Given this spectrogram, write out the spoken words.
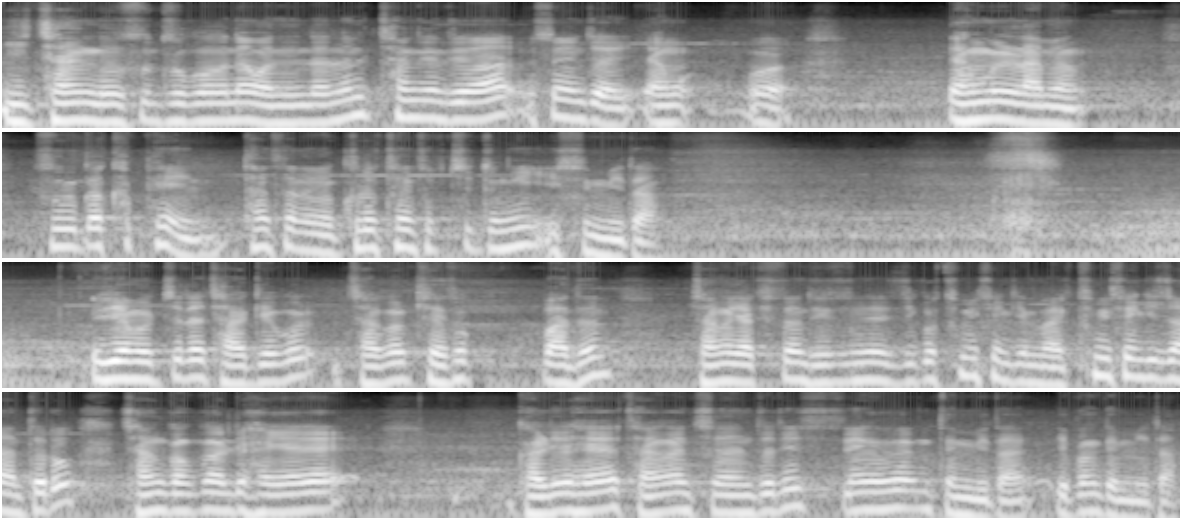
이 장누수 증후군의 원인은 창정제와 수면제, 약, 뭐, 약물 남용, 술과 카페인, 탄산음료, 글루텐 섭취 등이 있습니다. 유해물질의 자극을 자극을 계속 받은 장을 약해서 느슨해지고 틈이 생기면 틈이 생기지 않도록 장 건강 관리해야 관리를 해야 다양한 질환들이 수행됩니다. 예방됩니다.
